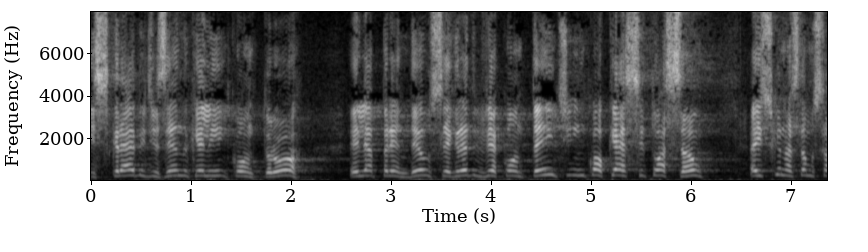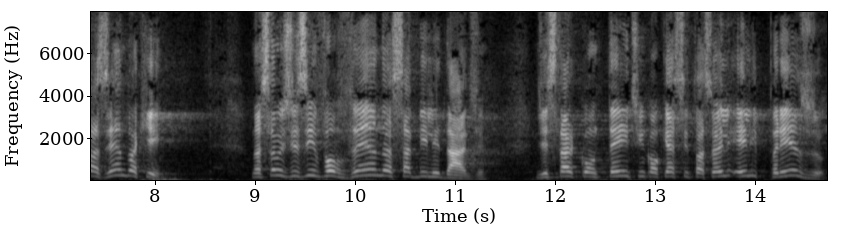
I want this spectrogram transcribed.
escreve dizendo que ele encontrou, ele aprendeu o segredo de viver contente em qualquer situação. É isso que nós estamos fazendo aqui. Nós estamos desenvolvendo essa habilidade de estar contente em qualquer situação. Ele, ele preso,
